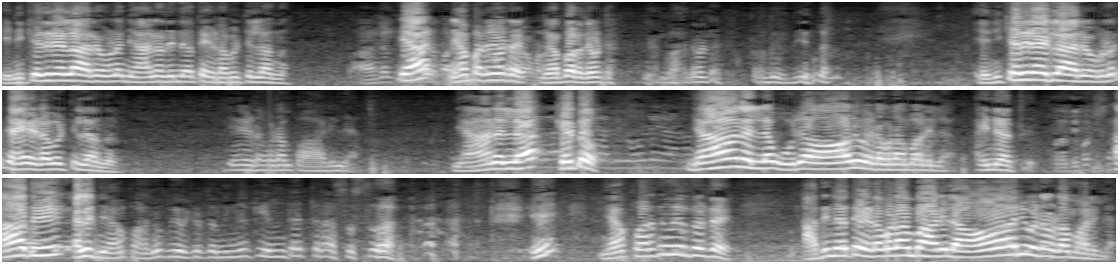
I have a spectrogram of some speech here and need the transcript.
എനിക്കെതിരെയുള്ള ആരോപണം ഞാൻ അതിന്റെ അകത്ത് ഇടപെട്ടില്ല എന്നാണ്. ഞാൻ ഞാൻ പറഞ്ഞോട്ടെ ഞാൻ പറഞ്ഞോട്ടെ ഞാൻ പറഞ്ഞോട്ടെ? എനിക്കെതിരായിട്ടുള്ള ആരോപണം ഞാൻ ഇടപെട്ടില്ല എന്നാണ്. ഞാൻ ഇടപെടാൻ പാടില്ല. ഞാനല്ല കേട്ടോ? ഞാനല്ല ഒരാളും ഇടപെടാൻ പാടില്ല അതിന്റെ അകത്ത്. അത് അല്ല ഞാൻ പറഞ്ഞു തീർക്കട്ടെ നിങ്ങൾക്ക് എന്താ ഇത്ര അസ്വസ്ഥത? ഏ? ഞാൻ പറഞ്ഞു തീർത്തട്ടെ. അതിനകത്ത് ഇടപെടാൻ പാടില്ല ആരും ഇടപെടാൻ പാടില്ല.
